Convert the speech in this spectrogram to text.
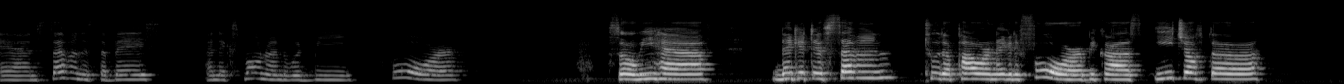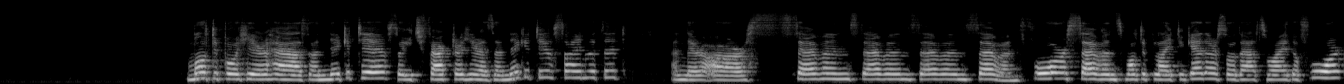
and 7 is the base, and exponent would be 4. So we have negative 7 to the power negative 4 because each of the multiple here has a negative. So each factor here has a negative sign with it. And there are seven, seven, seven, seven, four sevens multiplied together. So that's why the 4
